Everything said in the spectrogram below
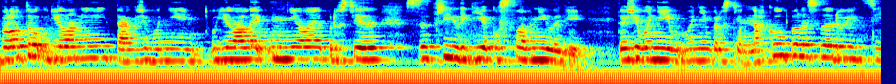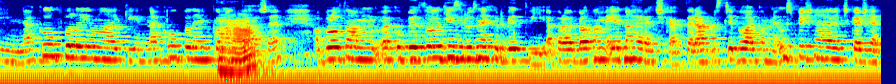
bylo to udělané tak, že oni udělali uměle prostě ze tří lidí jako slavní lidi Takže oni, oni prostě nakoupili sledující, nakoupili jim lajky, nakoupili jim komentáře Aha. a bylo tam, jako by to lidi z různých odvětví a právě byla tam i jedna herečka, která prostě byla jako neúspěšná herečka, že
